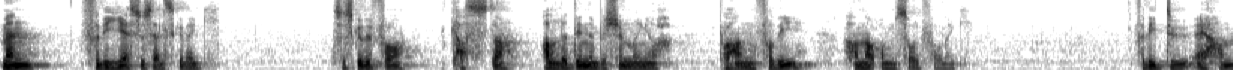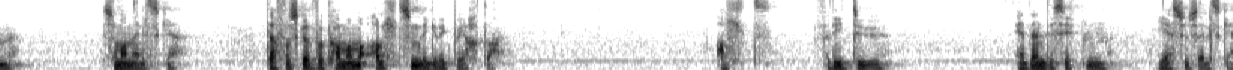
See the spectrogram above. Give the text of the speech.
men fordi Jesus elsker deg. Så skal du få kaste alle dine bekymringer på han fordi han har omsorg for deg. Fordi du er han som han elsker. Derfor skal du få komme med alt som ligger deg på hjertet. Alt. Fordi du er den disippelen Jesus elsker.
